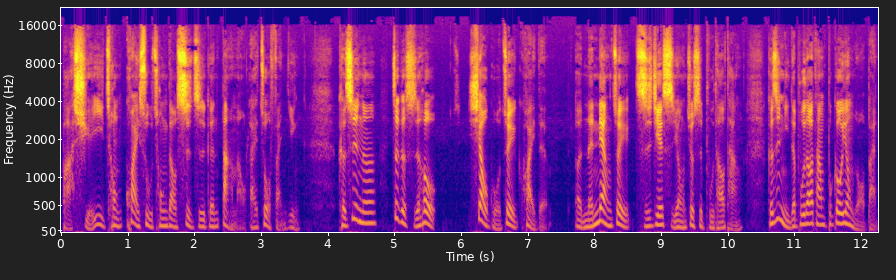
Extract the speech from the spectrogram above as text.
把血液冲快速冲到四肢跟大脑来做反应。可是呢，这个时候效果最快的。呃，能量最直接使用就是葡萄糖，可是你的葡萄糖不够用怎么办？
